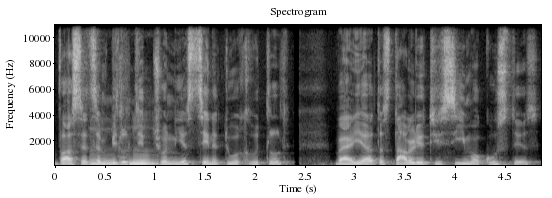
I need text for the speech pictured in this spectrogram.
was jetzt ein bisschen die Turnierszene durchrüttelt, weil ja das WTC im August ist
